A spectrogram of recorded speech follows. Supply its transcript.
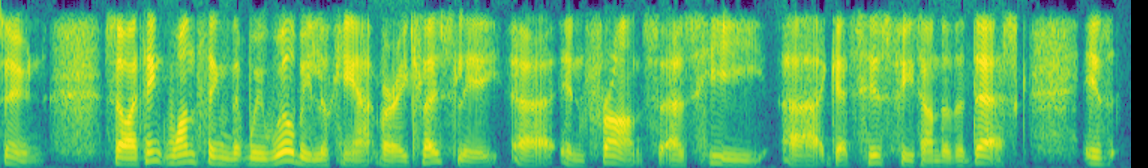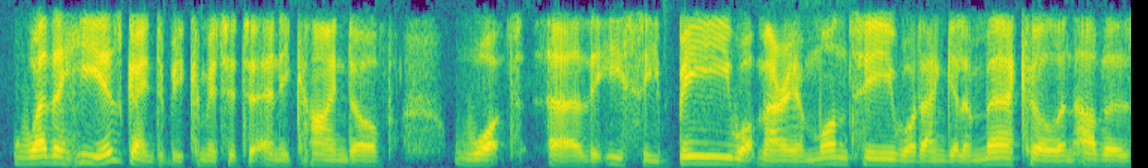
soon. So I think one thing that we will be looking at very closely uh, in France as he uh, gets his feet under the desk is whether he is going to be committed to any kind of what uh, the ECB, what Mario Monti, what Angela Merkel and others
